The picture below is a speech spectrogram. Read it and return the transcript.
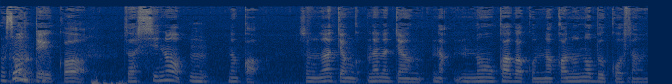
あそうなの？本っていうか雑誌のうん。なんかそのなあちゃんがななちゃんな脳科学の中野信子さん好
